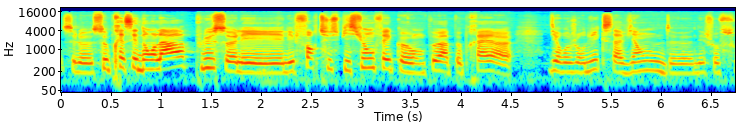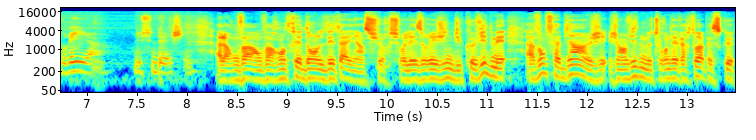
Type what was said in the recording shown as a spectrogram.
ce précédent-là, plus les, fortes suspicions, fait qu'on peut à peu près dire aujourd'hui que ça vient des chauves-souris du sud de la Chine. Alors on va, on va rentrer dans le détail hein, sur, sur les origines du Covid, mais avant Fabien, j'ai envie de me tourner vers toi parce que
